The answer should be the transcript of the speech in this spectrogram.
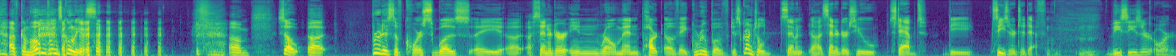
I've come home from Schoolius. um, so, uh, Brutus, of course, was a, uh, a senator in Rome and part of a group of disgruntled sem- uh, senators who stabbed the Caesar to death. The Caesar or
